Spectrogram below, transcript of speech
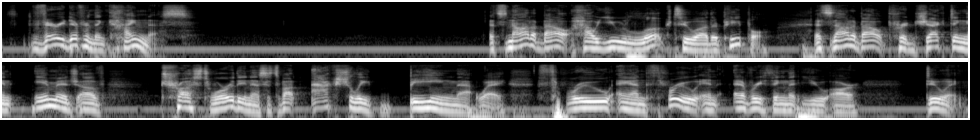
It's very different than kindness. It's not about how you look to other people. It's not about projecting an image of trustworthiness. It's about actually being that way through and through in everything that you are doing.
